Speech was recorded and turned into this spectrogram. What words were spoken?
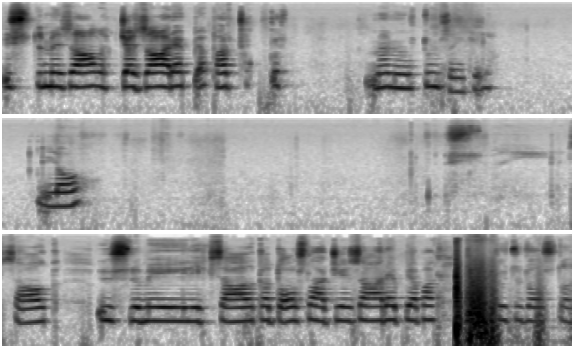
Üstüme sağlık ceza rap yapar çok kötü. Ben unuttum sanki. Lo. Sağlık. Üstüme iyilik, sağlık dostlar, yapar. Çok kötü dostlar.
